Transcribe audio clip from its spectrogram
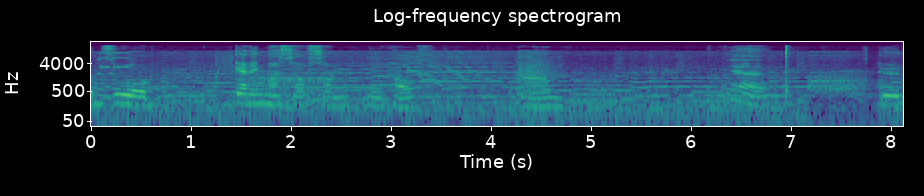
Absorb, getting myself some more health. Um, yeah, it's good.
